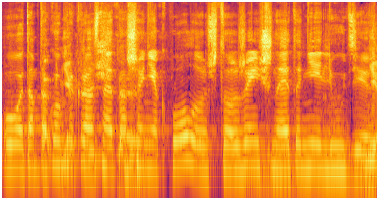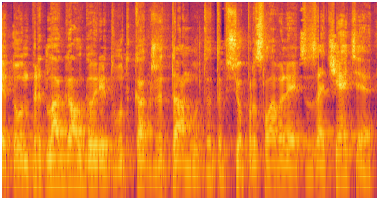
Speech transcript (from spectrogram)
О, там такое прекрасное считают. отношение к полу, что женщины это не люди. Нет, он предлагал, говорит, вот как же там вот это все прославляется зачатие.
